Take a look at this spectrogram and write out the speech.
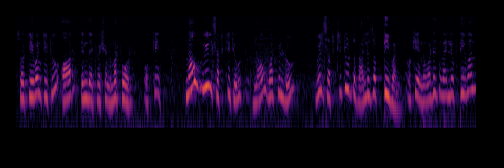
So, T 1 T 2 or in the equation number 4. Okay. Now, we will substitute, now what we will do, we will substitute the values of T1. Okay, now what is the value of T1?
